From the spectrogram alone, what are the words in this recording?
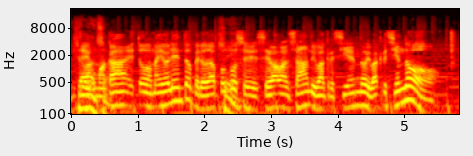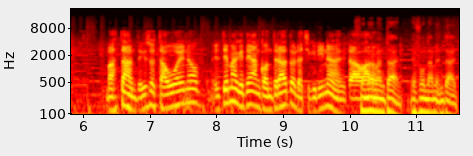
viste, como acá es todo medio lento, pero de a poco Sí. se, se va avanzando y va creciendo, y va creciendo bastante, que eso está bueno. El tema de que tengan contratos, las chiquilinas, está bárbaro. fundamental, es fundamental.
